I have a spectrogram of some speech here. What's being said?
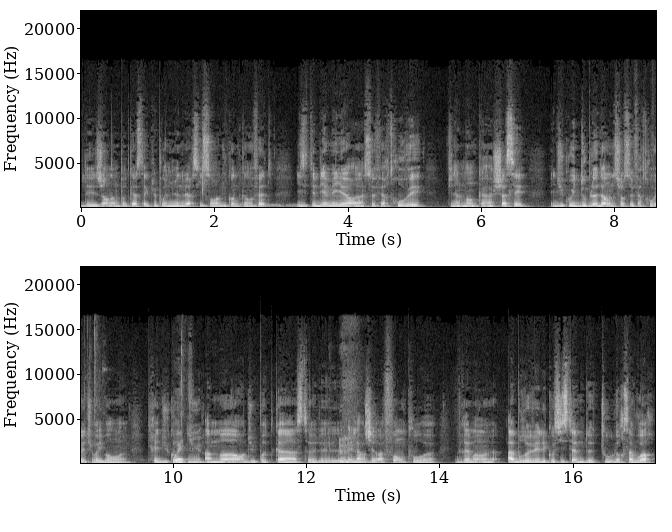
des gens dans le podcast avec le point de vue inverse qui se sont rendus compte qu'en fait ils étaient bien meilleurs à se faire trouver finalement qu'à chasser et du coup ils double down sur se faire trouver tu vois ils vont euh, créer du contenu à mort du podcast euh, élargir à fond pour vraiment abreuver l'écosystème de tout leur savoir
